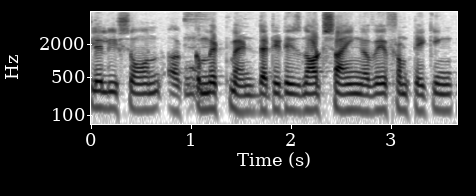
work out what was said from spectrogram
clearly shown a commitment that it is not shying away from taking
